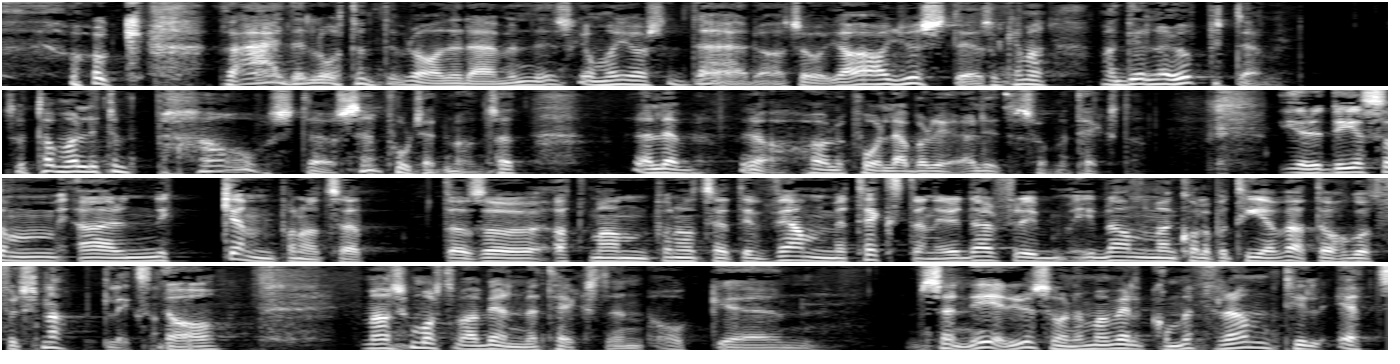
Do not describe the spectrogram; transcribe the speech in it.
Och nej, det låter inte bra det där, men det ska man göra så där då? Så, ja, just det, så kan man, man delar upp den. Så tar man en liten paus där, sen fortsätter man. Så att, lab- ja, håller på att laborera lite så med texten. Är det det som är nyckeln på något sätt? Alltså att man på något sätt är vän med texten? Är det därför ib- ibland när man kollar på tv att det har gått för snabbt liksom? Ja, man måste vara vän med texten och eh, sen är det ju så när man väl kommer fram till ett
